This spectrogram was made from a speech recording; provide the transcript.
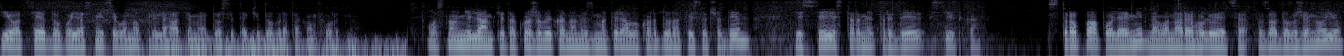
І оце до поясниці воно прилягатиме досить таки добре та комфортно. Основні лямки також виконані з матеріалу кордура 1001 і з цієї сторони 3D-сітка. Стропа поліамідна, вона регулюється за довжиною,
